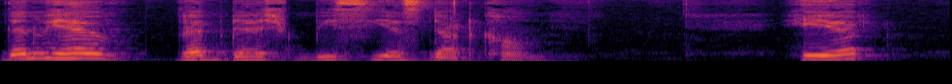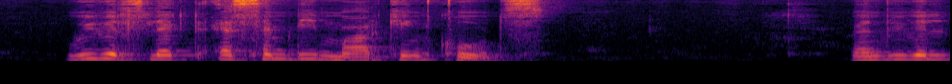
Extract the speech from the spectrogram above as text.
Then we have web-bcs.com. Here we will select SMD marking codes. When we will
